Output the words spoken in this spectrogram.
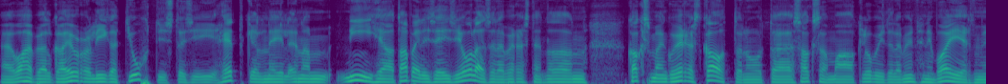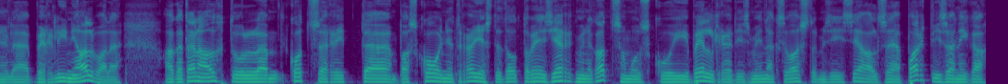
vahepeal ka Euroliigat juhtis, tõsi, hetkel neil enam nii hea tabeliseis ei ole, sellepärast et nad on kaks mängu järjest kaotanud äh, Saksamaa klubidele Müncheni Bayernile, Berliini Albale, aga täna õhtul äh, Kotsarit, Baskooniat, Raiestet ootab ees järgmine katsumus, kui Belgradis minnakse vastamisi sealse partisaniga.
